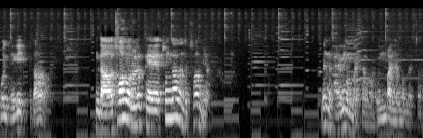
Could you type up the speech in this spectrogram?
머리 되게 이쁘다 나 처음으로 이렇게 톤 다는 적 처음이야. 맨날 밝은 것만 있잖아. 음반 이런 것만 있잖아.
